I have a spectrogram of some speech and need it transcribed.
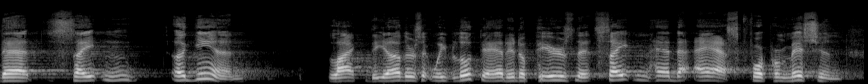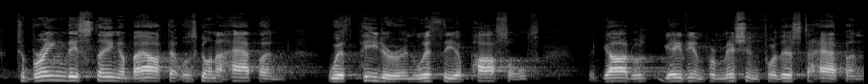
that Satan, again, like the others that we've looked at, it appears that Satan had to ask for permission to bring this thing about that was going to happen with Peter and with the apostles But God gave him permission for this to happen.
